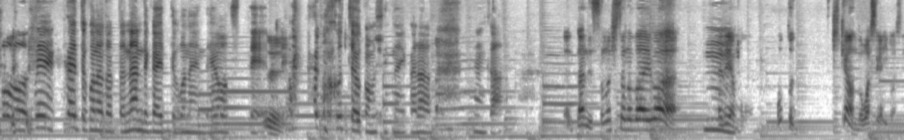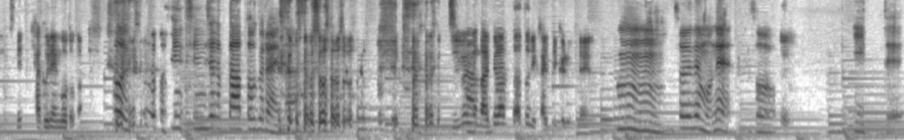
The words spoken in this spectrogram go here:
そう。で帰ってこなかった。らなんで帰ってこないんだよ。っつって、うん。怒っちゃうかもしれないから。なんか、なんでその人の場合は、うん。あれはもうもっと期間を延ばしてがいいかもしれないですね。100年後とか。そうですちょっと死んじゃった後ぐらいなそうそうそう自分が亡くなった後に帰ってくるみたいな。うんうんそれでもねそう、いいって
